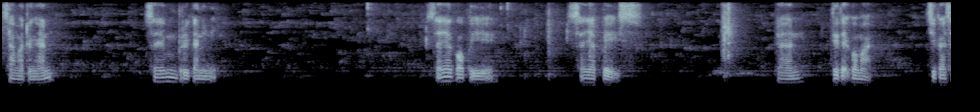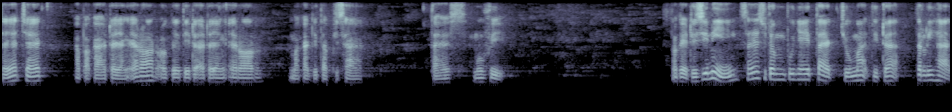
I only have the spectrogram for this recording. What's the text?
sama dengan saya memberikan ini saya copy saya paste dan titik koma. Jika saya cek apakah ada yang error, oke tidak ada yang error, maka kita bisa tes movie. Oke, di sini saya sudah mempunyai tag, cuma tidak terlihat.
